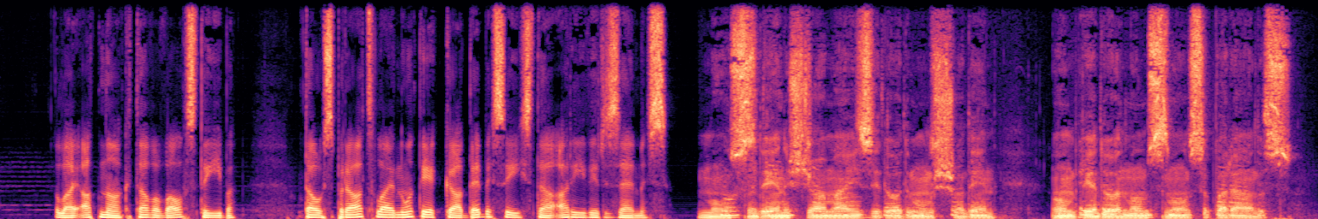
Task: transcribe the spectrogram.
lai atnāk tava valstība, tavs prāts, lai notiek kā debesīs, tā arī virs zemes. Mūsu dienasčā maizi dod mums šodien, un piedod mums mūsu parādus,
